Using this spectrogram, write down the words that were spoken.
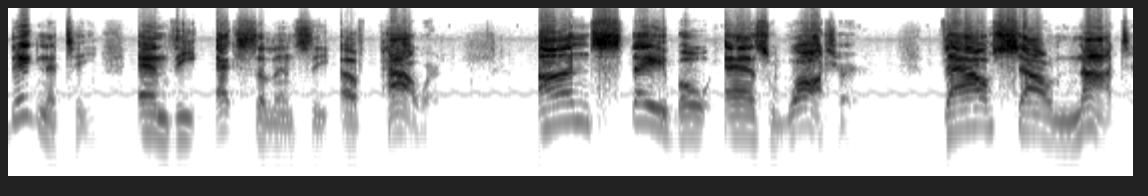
dignity and the excellency of power. Unstable as water, thou shalt not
